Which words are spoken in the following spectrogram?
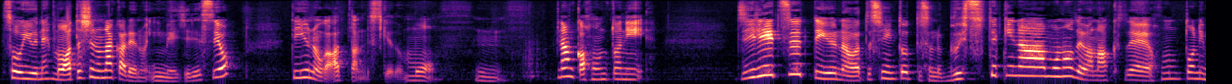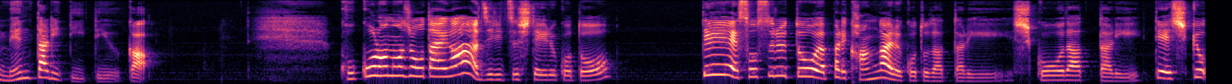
そういうねもう私の中でのイメージですよ。っていうのがあったんですけども、うん、なんか本当に自立っていうのは私にとってその物質的なものではなくて、本当にメンタリティっていうか、心の状態が自立していることで、そうすると、やっぱり考えることだったり、思考だったり、で、思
